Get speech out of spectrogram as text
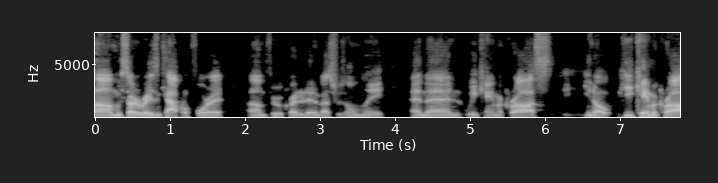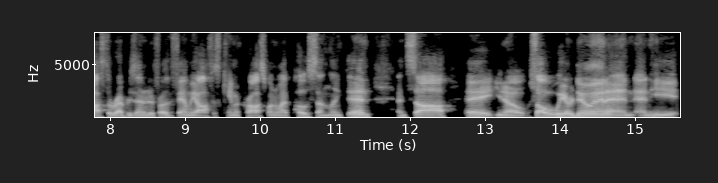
Um, we started raising capital for it um, through accredited investors only, and then we came across. You know, he came across the representative for the family office came across one of my posts on LinkedIn and saw, hey, you know, saw what we were doing, and and he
